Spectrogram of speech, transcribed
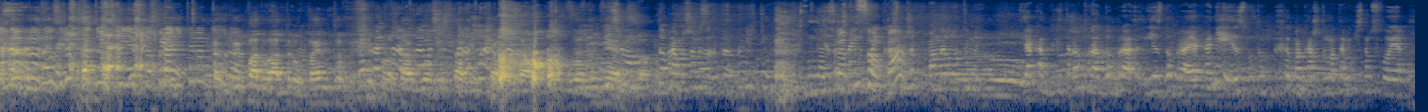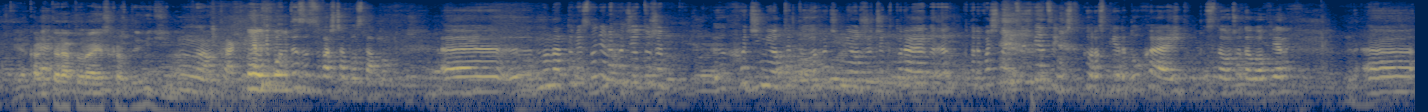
że dobra rozrywka to już nie jest dobra literatura? Wypadła trupem, to by się Dobra, można było wystawić ciało za byłoby no, mięso. dobra, możemy z- nie, zaczynajmy że panelu o tym, jaka literatura dobra, jest dobra, a jaka nie jest, bo to chyba każdy ma tam jakieś tam swoje Jaka literatura jest, każdy widzi. No. No tak, jakie błędy zwłaszcza postawą. E, no natomiast no nie, no chodzi o to, że e, chodzi mi o tytuły, chodzi mi o rzeczy, które, które właśnie mają coś więcej niż tylko rozpierduchę i puste oczy do okien, e,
